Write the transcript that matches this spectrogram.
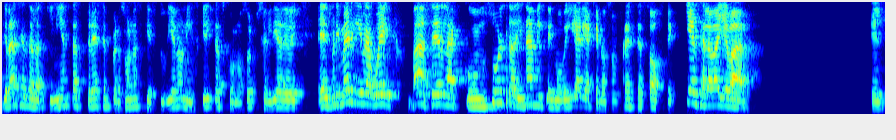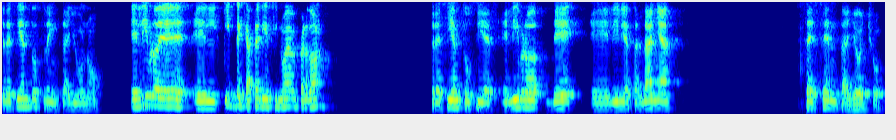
gracias a las 513 personas que estuvieron inscritas con nosotros el día de hoy, el primer giveaway va a ser la consulta dinámica inmobiliaria que nos ofrece Softec. ¿Quién se la va a llevar? el 331. El libro de, el kit de café 19, perdón, 310. El libro de eh, Lilia Saldaña, 68.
